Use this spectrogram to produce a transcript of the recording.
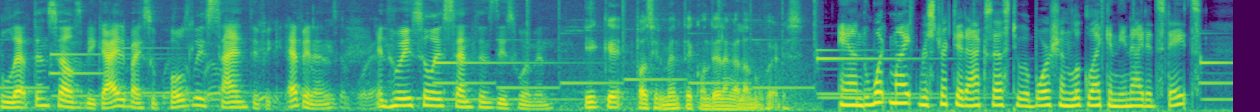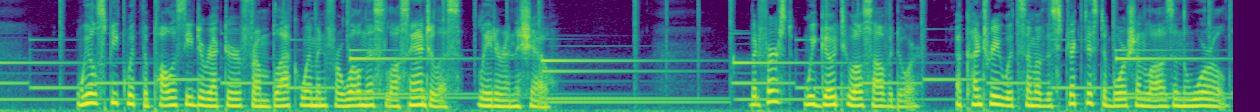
who let themselves be guided by supposedly scientific evidence and who easily sentence these women. Y que fácilmente condenan a las mujeres. And what might restricted access to abortion look like in the United States? We'll speak with the policy director from Black Women for Wellness Los Angeles later in the show. But first, we go to El Salvador, a country with some of the strictest abortion laws in the world.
